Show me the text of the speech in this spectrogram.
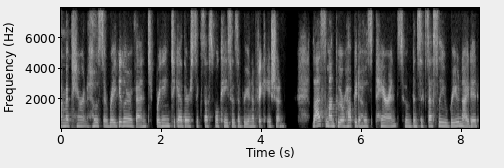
Find My Parent hosts a regular event bringing together successful cases of reunification. Last month, we were happy to host parents who have been successfully reunited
